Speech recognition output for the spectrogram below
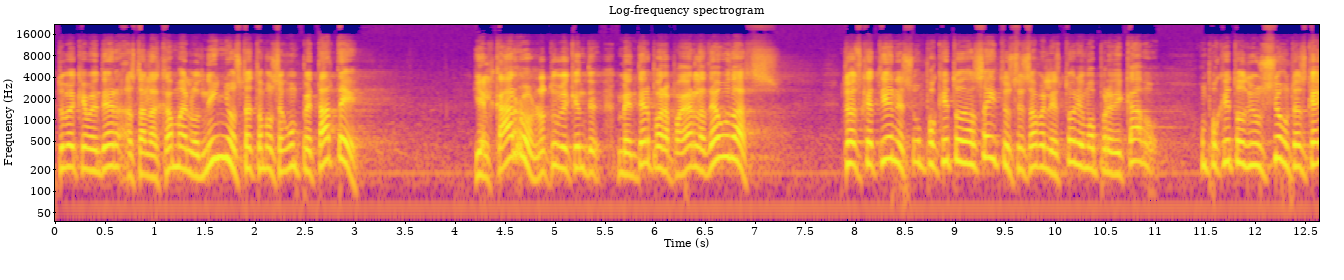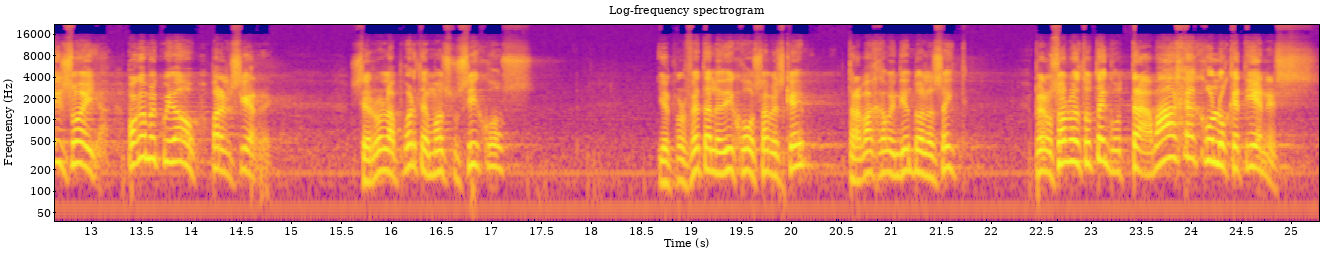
tuve que vender hasta la cama de los niños, estamos en un petate. Y el carro lo tuve que vender para pagar las deudas. Entonces, ¿qué tienes? Un poquito de aceite, usted sabe la historia, hemos predicado. un poquito de unción. Entonces, ¿qué hizo ella? Póngame cuidado para el cierre. Cerró la puerta, llamó a sus hijos y el profeta le dijo, ¿sabes qué? Trabaja vendiendo el aceite. Pero solo esto tengo, trabaja con lo que tienes.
